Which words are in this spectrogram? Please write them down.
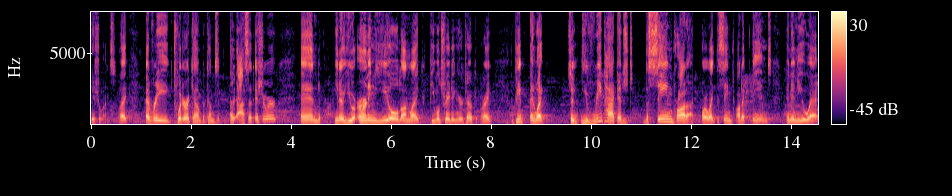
issuance. Like every Twitter account becomes an asset issuer, and you know you're earning yield on like people trading your token, right? And people and like so you've repackaged the same product or like the same product themes in a new way.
